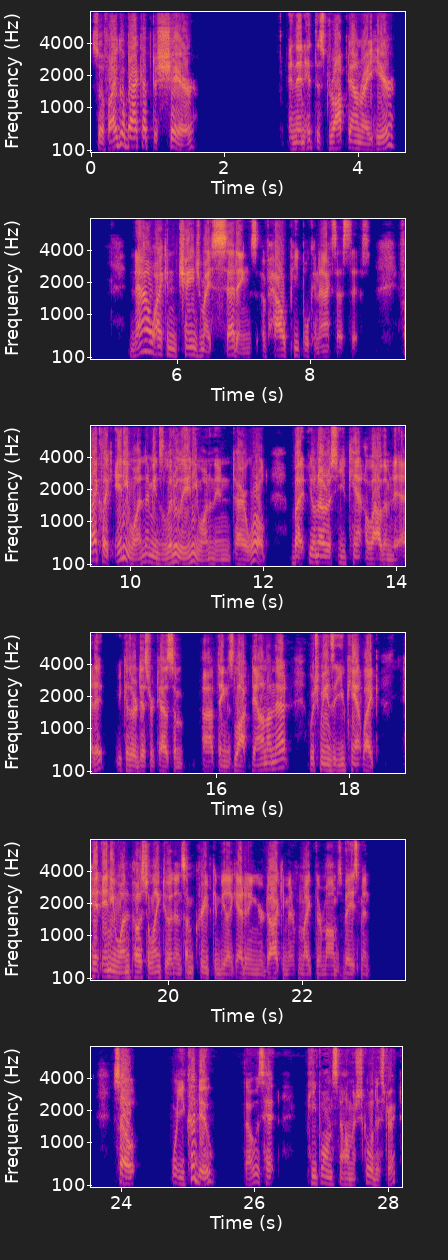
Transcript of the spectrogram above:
So if I go back up to share and then hit this drop down right here, now I can change my settings of how people can access this. If I click anyone, that means literally anyone in the entire world. But you'll notice you can't allow them to edit because our district has some uh, things locked down on that, which means that you can't like hit anyone, post a link to it, and some creep can be like editing your document from like their mom's basement. So what you could do, though, is hit people in Snohomish School District.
